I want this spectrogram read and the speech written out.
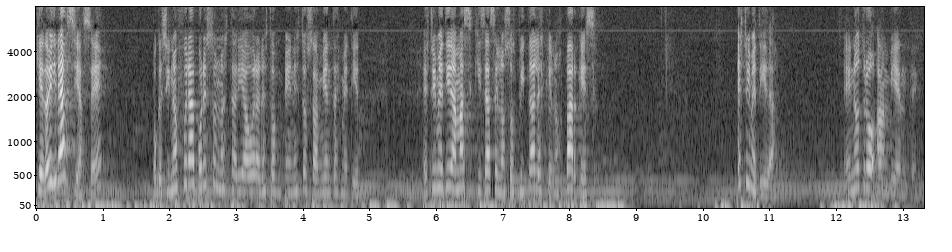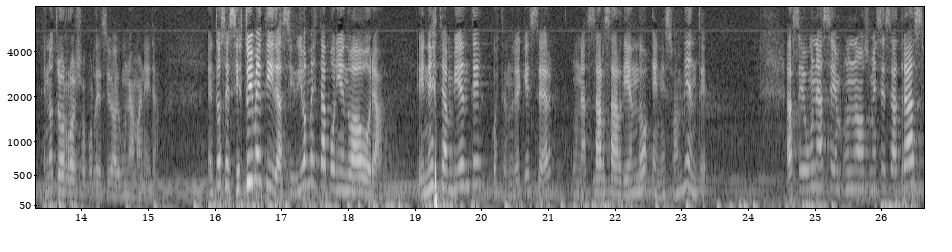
Que doy gracias, ¿eh? Porque si no fuera por eso no estaría ahora en estos, en estos ambientes metida. Estoy metida más quizás en los hospitales que en los parques. Estoy metida en otro ambiente, en otro rollo, por decirlo de alguna manera. Entonces, si estoy metida, si Dios me está poniendo ahora en este ambiente, pues tendré que ser una zarza ardiendo en ese ambiente. Hace unos meses atrás,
